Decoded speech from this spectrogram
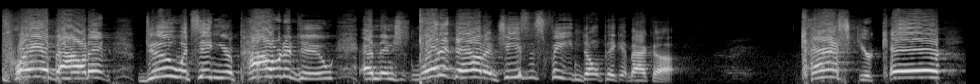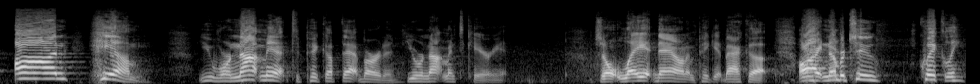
Pray about it. Do what's in your power to do, and then just let it down at Jesus' feet and don't pick it back up. Cast your care on Him. You were not meant to pick up that burden, you were not meant to carry it. So don't lay it down and pick it back up. All right, number two, quickly.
